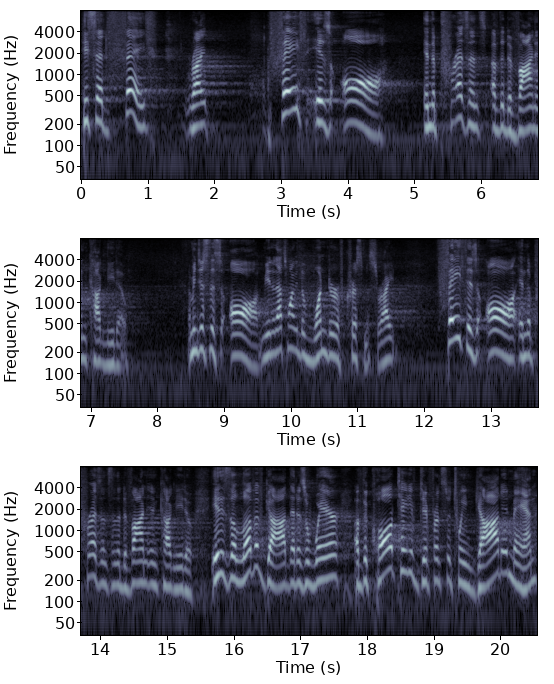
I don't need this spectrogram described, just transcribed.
He said, Faith, right? Faith is awe in the presence of the divine incognito. I mean, just this awe. You know, that's why the wonder of Christmas, right? Faith is awe in the presence of the divine incognito. It is the love of God that is aware of the qualitative difference between God and man.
